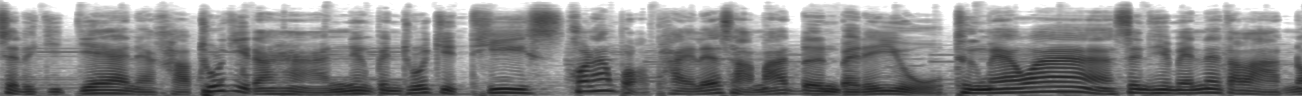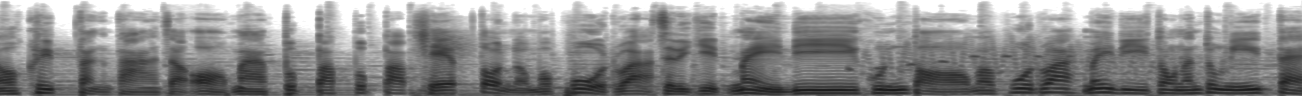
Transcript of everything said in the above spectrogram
เศรษฐกิจแย่เนี่ยครับธุรกิจอาหารยังเป็นธุรกิจที่ค่อนข้างปลอดภัยและสามารถเดินไปได้อยู่ ถึงแม้ว่าเซนติเมนต์ในตลาดเนาะคลิปต่าง ๆ จะออกมาปุ๊บปั๊บปุ๊บปั๊บเชฟต้นออกมาพูดว่าเศรษฐกิจไม่ดีคุณต่อมาพูดว่าไม่ดีตรงนั้นตรงนี้ แต่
